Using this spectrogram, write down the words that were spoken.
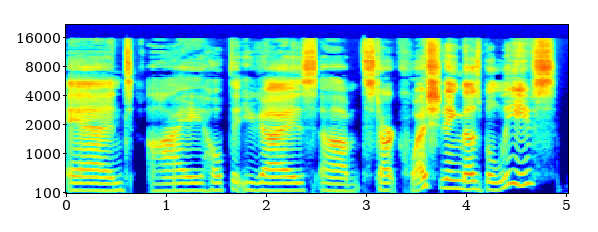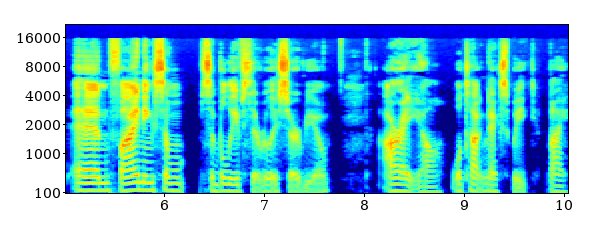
And I hope that you guys um, start questioning those beliefs and finding some some beliefs that really serve you. All right, y'all. We'll talk next week. Bye.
